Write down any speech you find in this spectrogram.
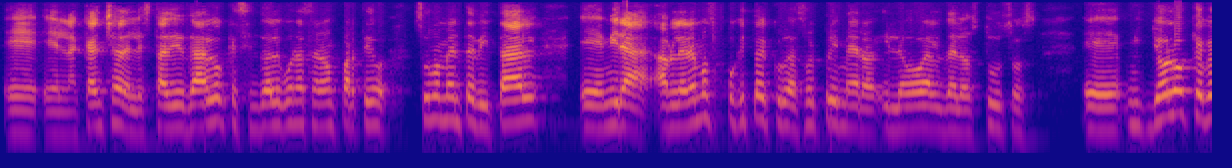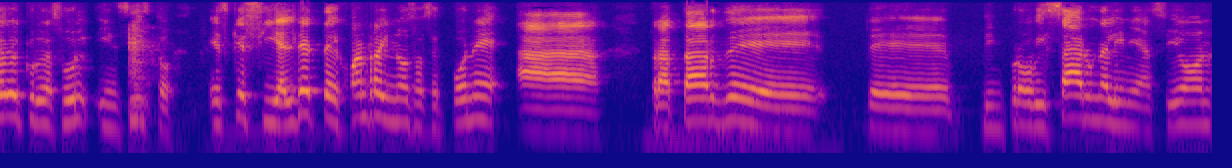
eh, en la cancha del Estadio Hidalgo, que sin duda alguna será un partido sumamente vital. Eh, mira, hablaremos un poquito del Cruz Azul primero y luego el de los Tuzos. Eh, yo lo que veo del Cruz Azul, insisto, es que si el DT Juan Reynoso se pone a tratar de, de, improvisar una alineación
